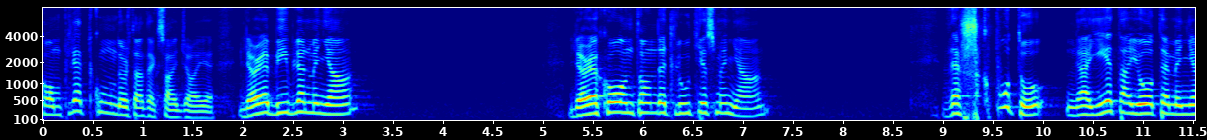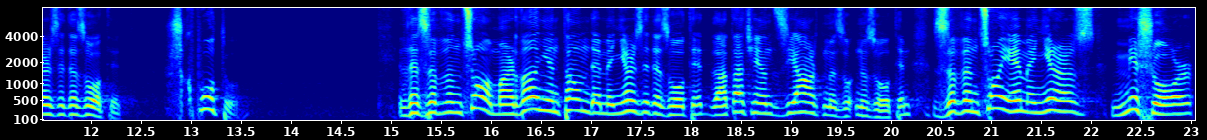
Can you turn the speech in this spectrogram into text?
Komplet e kundërta e kësaj gjëje. Lëre Biblën mënjanë, lëre kohën tënde të lutjes mënjanë, dhe shkëputu nga jeta jote me njerëzit e Zotit. Shkëputu. Dhe zëvendëso marrëdhënien tënde me njerëzit e Zotit dhe ata që janë të zjarrtë me në Zotin, zëvendësoje me njerëz mishorë,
